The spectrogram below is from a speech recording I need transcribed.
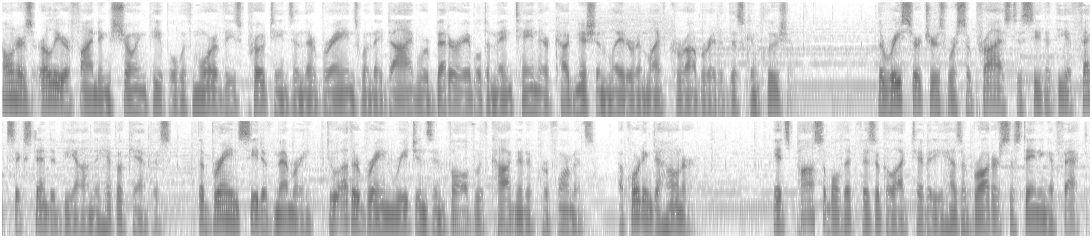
Honer's earlier findings showing people with more of these proteins in their brains when they died were better able to maintain their cognition later in life corroborated this conclusion. The researchers were surprised to see that the effects extended beyond the hippocampus, the brain seat of memory, to other brain regions involved with cognitive performance, according to Honer. It's possible that physical activity has a broader sustaining effect,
